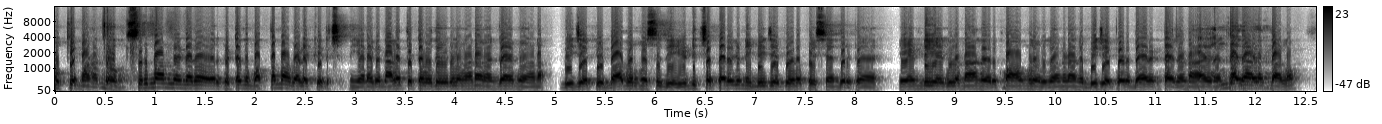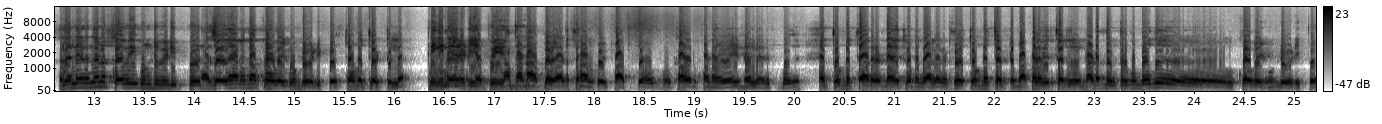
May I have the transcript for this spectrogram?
முக்கியமான டோம் சிறுபான்மையினர் அவர்கிட்ட இருந்து மொத்தமா விளக்கிடுச்சு நீ எனக்கு நலத்திட்ட உதவிகளும் வேணாம் வெங்காயமும் வேணாம். பிஜேபி பாபர் மசூதி இடிச்ச பிறகு நீ பிஜேபியோட போய் சேர்ந்திருக்க என்டிஏக்குள்ள நாங்க இருக்கோம் அவங்களும் இருக்காங்க நாங்க பிஜேபியோட டைரக்டா இல்லைன்னு ஆயிரம் கதை அளந்தாலும். அந்த நேரம் தானே கோவை குண்டு வெடிப்பு அது நேரம் தான் கோவை குண்டு வெடிப்பு தொண்ணூத்தி எட்டுல நீங்க நேரடியா போய் நான் போய் அடுத்த நாள் போய் பார்த்து கவர் பண்ண ஏஎன்எல் இருக்கும்போது. தொண்ணூத்தாறு ரெண்டாயிரத்தி ஒண்ணு காலகட்டத்தில் தொண்ணூத்தெட்டு மக்களவை தேர்தல் நடந்துகிட்டு இருக்கும்போது கோவை குண்டு வெடிப்பு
